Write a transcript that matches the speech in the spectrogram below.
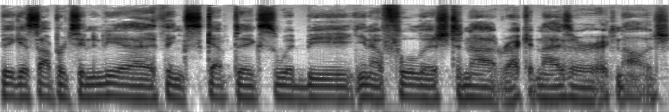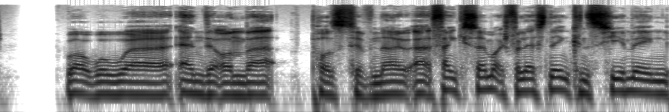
biggest opportunity. I think skeptics would be, you know, foolish to not recognize or acknowledge. Well, we'll uh, end it on that positive note. Uh, thank you so much for listening, consuming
